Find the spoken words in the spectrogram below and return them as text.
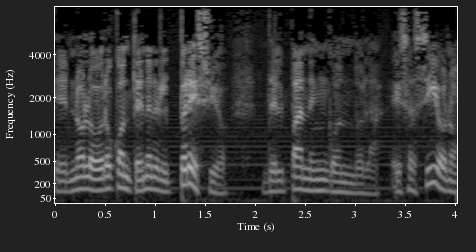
eh, no logró contener el precio del pan en góndola. ¿Es así o no?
